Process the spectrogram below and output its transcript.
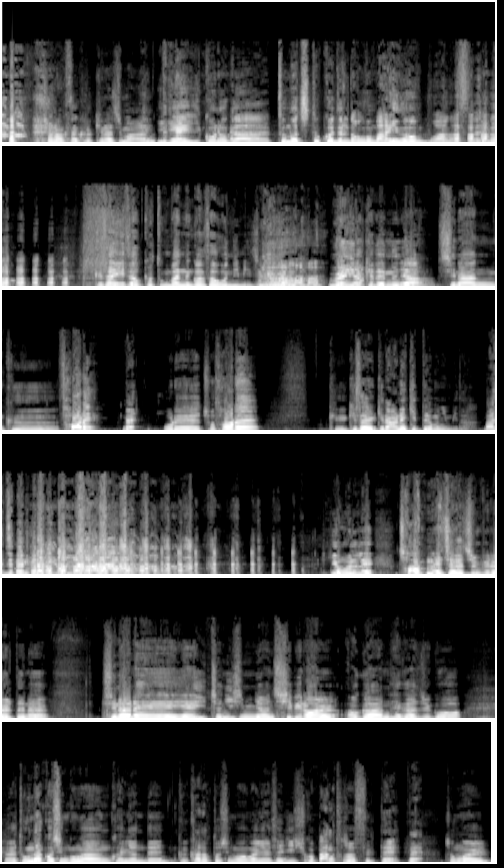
저는 항상 그렇긴 하지만 이게 이 코너가 투머치 토커들을 너무 많이 넣어 모아놨어요. 그 사이에서 교통받는 건 성우님이죠. 왜 이렇게 됐느냐? 지난 그 설에 네. 올해 초 설에 그 기사 읽기를 안 했기 때문입니다. 맞아요. 이게 원래 처음에 제가 준비를 할 때는 지난해에 2020년 11월 어간 해가지고 어, 동남권 신공항 관련된 그 가덕도 신공항 관련해서 이슈가 빵 터졌을 때 네. 정말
